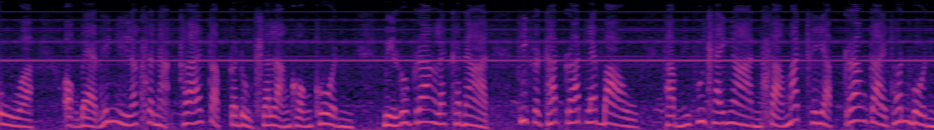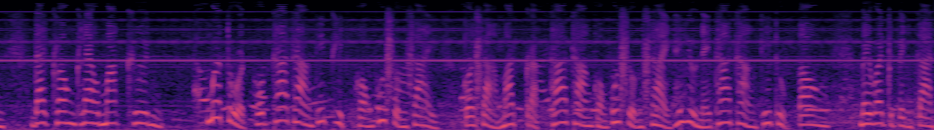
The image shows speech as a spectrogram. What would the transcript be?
ตัว ออกแบบให้มีลักษณะคล้ายกับกระดูกสันหลังของคน มีรูปร่างและขนาดที่กระทัดรัดและเบาทำให้ผู้ใช้งานสามารถขยับร่างกายท่อนบนได้คล่องแคล่วมากขึ้น เมื่อตรวจพบท่าทางที่ผิดของผู้สวมใส่ ก็สามารถปรับท่าทางของผู้สวมใส่ให้อยู่ในท่าทางที่ถูกต้อง ไม่ว่าจะเป็นการ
